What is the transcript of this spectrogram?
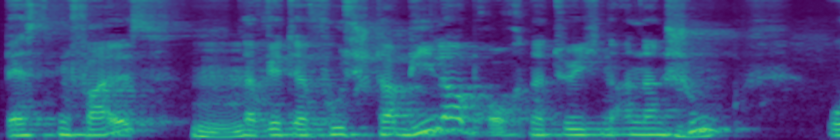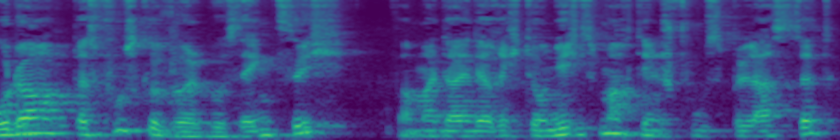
bestenfalls. Mhm. Da wird der Fuß stabiler, braucht natürlich einen anderen Schuh. Mhm. Oder das Fußgewölbe senkt sich, weil man da in der Richtung nichts macht, den Fuß belastet.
